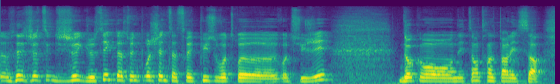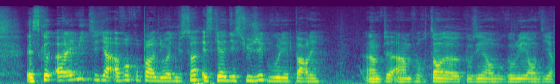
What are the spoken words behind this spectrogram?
je sais, je- je sais que la semaine prochaine ça serait plus votre, euh, votre sujet. Donc on était en train de parler de ça. Est-ce que, à la limite, avant qu'on parle du News, est-ce qu'il y a des sujets que vous voulez parler? Un peu important euh, que vous, voulez en dire?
